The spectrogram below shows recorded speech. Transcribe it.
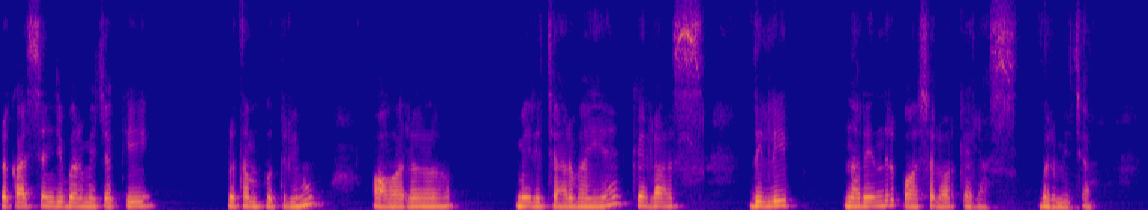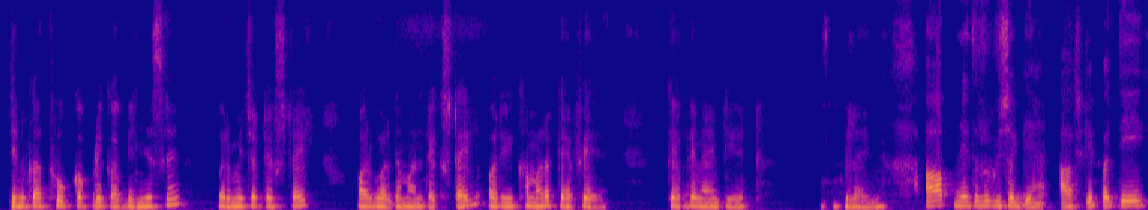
प्रकाश चंद जी बर्मेचक की प्रथम पुत्री हूँ और मेरे चार भाई हैं कैलाश दिलीप नरेंद्र कौशल और कैलाश बर्मेचा जिनका थोक कपड़े का बिज़नेस है बर्मेचा टेक्सटाइल और वर्धमान टेक्सटाइल और एक हमारा कैफ़े है कैफ़े 98 भिलाई में। आप नेत्र रोग विशेषज्ञ हैं आपके पति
